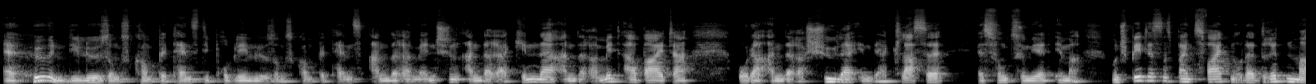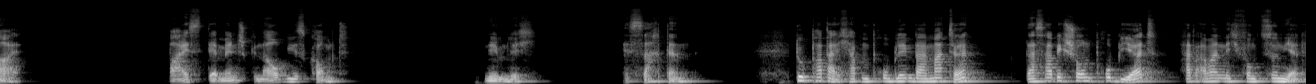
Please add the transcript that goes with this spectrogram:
erhöhen die Lösungskompetenz, die Problemlösungskompetenz anderer Menschen, anderer Kinder, anderer Mitarbeiter oder anderer Schüler in der Klasse. Es funktioniert immer. Und spätestens beim zweiten oder dritten Mal weiß der Mensch genau, wie es kommt. Nämlich, es sagt dann, du Papa, ich habe ein Problem bei Mathe. Das habe ich schon probiert hat aber nicht funktioniert.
